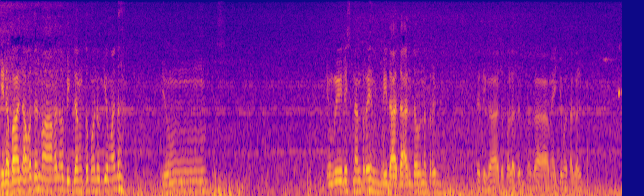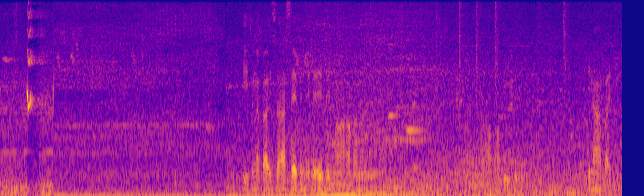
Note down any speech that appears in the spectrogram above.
Kinabahan ako doon mga kano, biglang tumunog yung ano, yung yung release ng tren, may dadaan daw na tren. Delikado pala doon pag medyo matagal na. Dito na tayo sa 7-Eleven mga kanon. Ay, mga mabibili. Tinapay. Tinapay.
